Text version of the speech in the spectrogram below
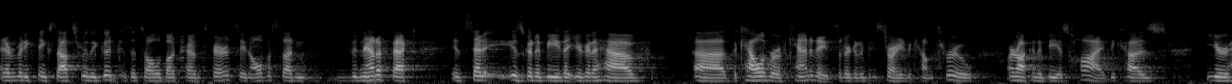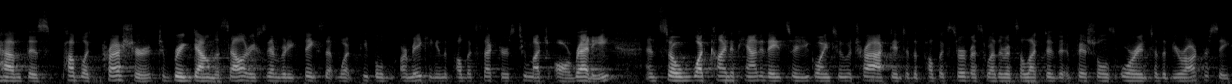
and everybody thinks that's really good because it's all about transparency and all of a sudden the net effect instead is going to be that you're going to have uh, the caliber of candidates that are going to be starting to come through are not going to be as high because you have this public pressure to bring down the salaries because everybody thinks that what people are making in the public sector is too much already. And so, what kind of candidates are you going to attract into the public service, whether it's elected officials or into the bureaucracy?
